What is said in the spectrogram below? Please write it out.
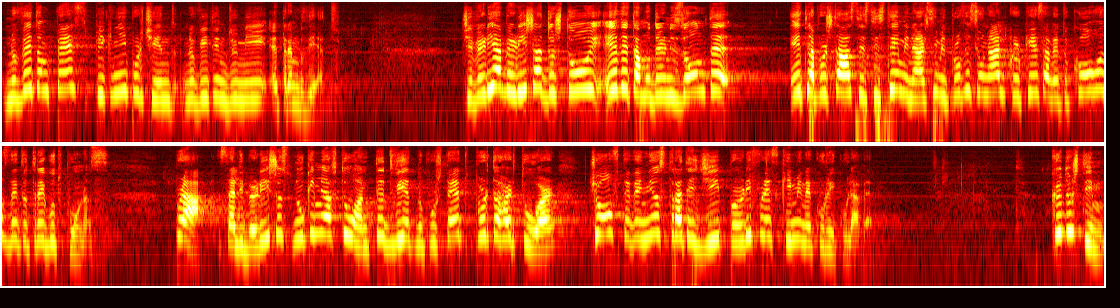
në vetëm pesë pikë një për qind në vitin dy mijë e trembëdhjetë. Qeveria Berisha dështoi edhe ta modernizonte e t'ia përshtaste sistemin e arsimit profesional kërkesave të kohës dhe të tregut punës. Pra, Sali Berishës nuk i mjaftuan tetë vjet në pushtet për të hartuar qoftë edhe një strategji për rifreskimin e kurrikulave. Ky dështim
